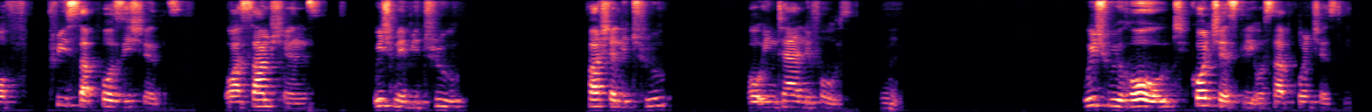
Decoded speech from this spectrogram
of presuppositions or assumptions which may be true, partially true, or entirely false, Mm. which we hold consciously or subconsciously,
